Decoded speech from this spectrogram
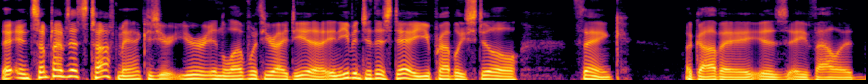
that, and sometimes that's tough, man, because you're you're in love with your idea, and even to this day, you probably still think agave is a valid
